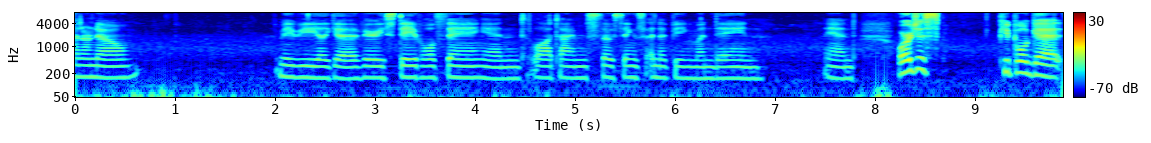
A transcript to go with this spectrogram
I don't know maybe like a very stable thing and a lot of times those things end up being mundane. And or just people get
